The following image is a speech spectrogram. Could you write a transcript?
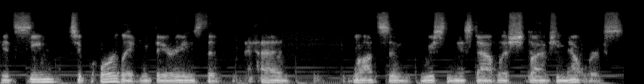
it seemed to correlate with areas that had lots of recently established 5G networks.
